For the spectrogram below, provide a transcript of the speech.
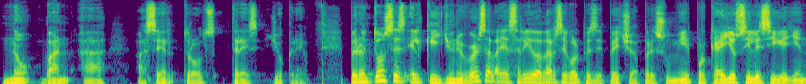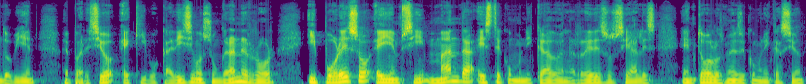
no van a hacer Trolls 3, yo creo. Pero entonces el que Universal haya salido a darse golpes de pecho, a presumir, porque a ellos sí les sigue yendo bien, me pareció equivocadísimo, es un gran error y por eso AMC manda este comunicado en las redes sociales, en todos los medios de comunicación,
